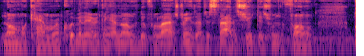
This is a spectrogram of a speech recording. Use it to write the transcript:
normal camera equipment and everything I normally do for live streams. I just decided to shoot this from the phone.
